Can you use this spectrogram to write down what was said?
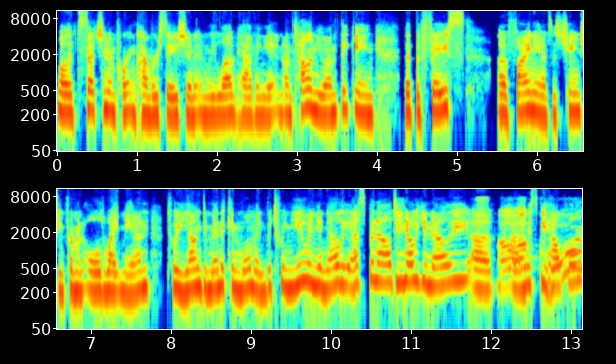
well, it's such an important conversation and we love having it. And I'm telling you, I'm thinking that the face of finance is changing from an old white man to a young Dominican woman. Between you and Yaneli Espinal, do you know Yaneli? Uh, oh, uh, Miss Be Helpful.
